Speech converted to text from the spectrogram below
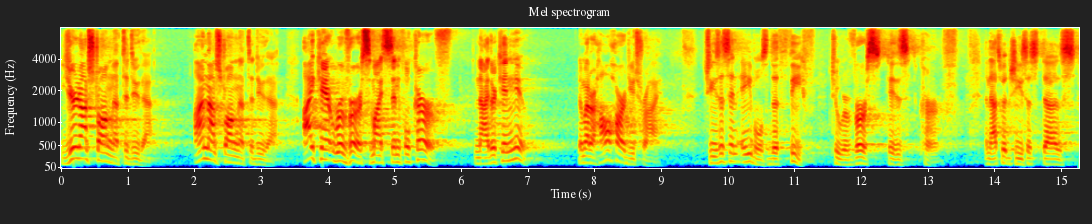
You're not strong enough to do that. I'm not strong enough to do that. I can't reverse my sinful curve. Neither can you. No matter how hard you try, Jesus enables the thief to reverse his curve. And that's what Jesus does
